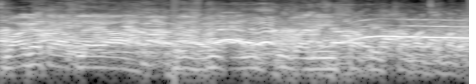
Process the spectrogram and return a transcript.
स्वागत आहे आपल्या या কুরবানি সাপের চামাতে মাতে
